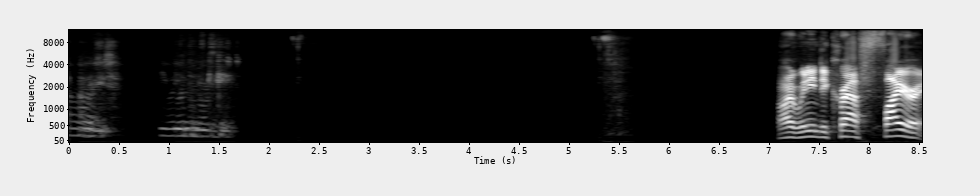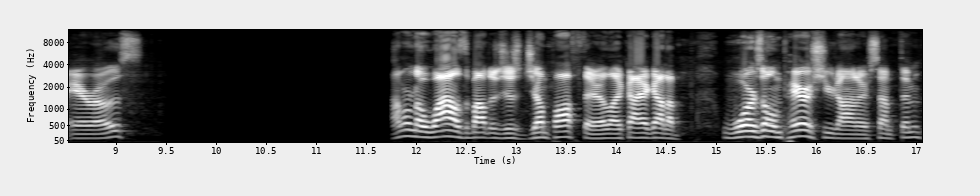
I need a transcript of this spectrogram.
All right. See you at the north gate. Alright, we need to craft fire arrows. I don't know why I was about to just jump off there like I got a Warzone parachute on or something.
